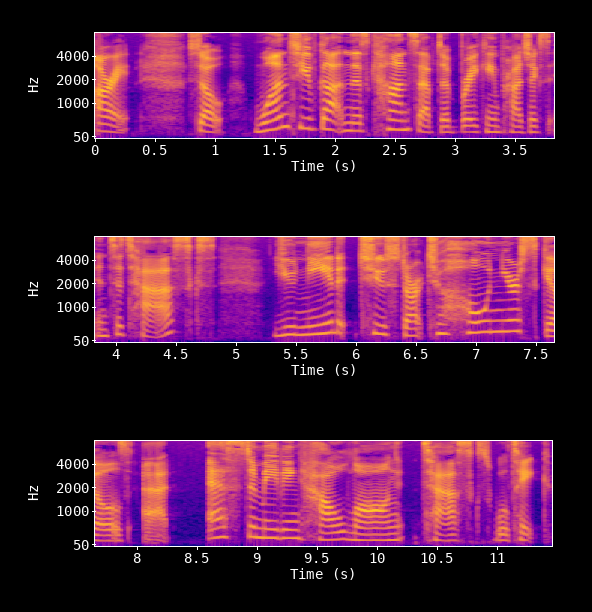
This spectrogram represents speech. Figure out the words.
All right, so once you've gotten this concept of breaking projects into tasks, you need to start to hone your skills at estimating how long tasks will take.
